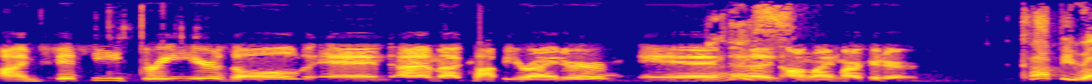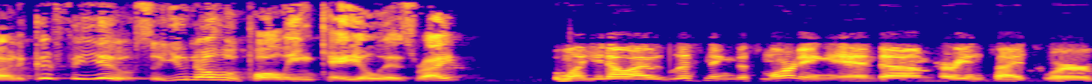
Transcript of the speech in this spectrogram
I'm 53 years old, and I'm a copywriter and Nice. an online marketer. Copywriter. Good for you. So you know who Pauline Kael is, right? Well, you know, I was listening this morning, and um, her insights were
